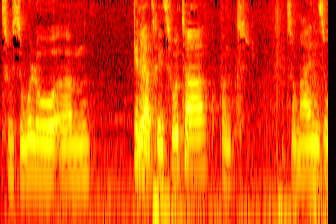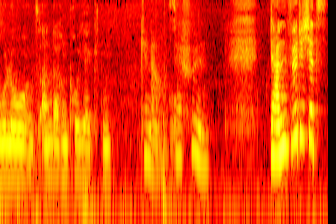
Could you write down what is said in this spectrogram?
zu Solo ähm, Genau. Beatrice Hutter und zu meinen Solo und anderen Projekten. Genau, sehr schön. Dann würde ich jetzt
